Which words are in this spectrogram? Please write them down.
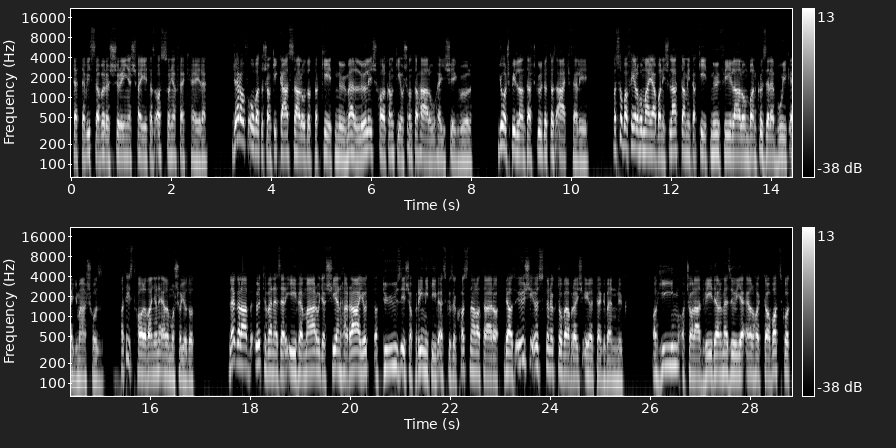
tette vissza a vörös sörényes fejét az asszony a fekhelyre. Jeroff óvatosan kikászálódott a két nő mellől, és halkan kiosont a hálóhelyiségből. Gyors pillantást küldött az ágy felé. A szoba félhomájában is látta, mint a két nő félálomban közelebb bújik egymáshoz. A tiszt halványan elmosolyodott. Legalább ötven ezer éve már, hogy a Sienha rájött a tűz és a primitív eszközök használatára, de az ősi ösztönök továbbra is éltek bennük. A hím, a család védelmezője elhagyta a vackot,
